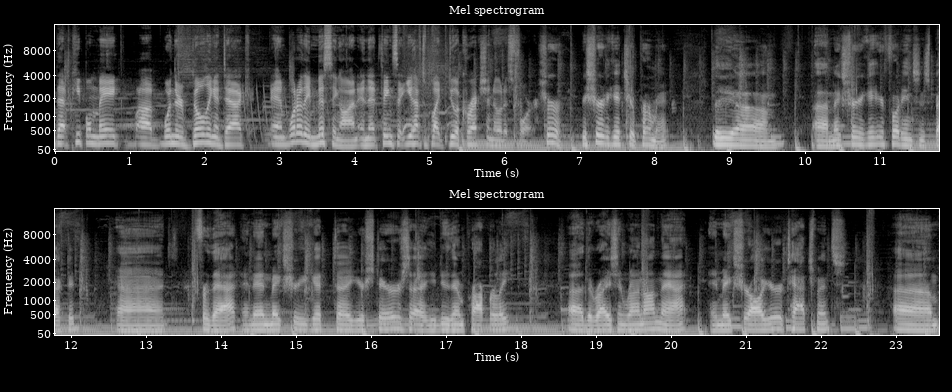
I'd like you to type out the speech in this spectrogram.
that people make uh, when they're building a deck and what are they missing on and that things that you have to like do a correction notice for? Sure. Be sure to get your permit. The um, uh, make sure you get your footings inspected uh, for that, and then make sure you get uh, your stairs. Uh, you do them properly. Uh, the rise and run on that, and make sure all your attachments um,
